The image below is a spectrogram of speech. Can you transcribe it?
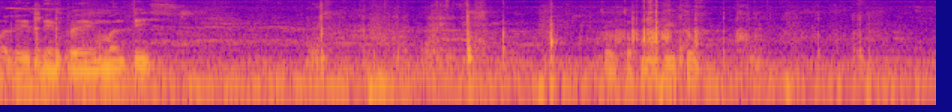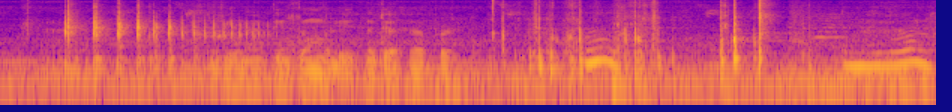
Maliit din pa yung mantis. Tutok mo dito. Lagyan natin itong maliit na grasshopper. Hmm. Tumalon.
